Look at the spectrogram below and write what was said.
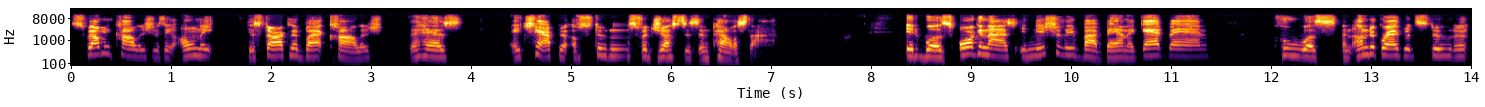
Spelman College is the only historically Black college that has a chapter of Students for Justice in Palestine. It was organized initially by Bana Gadban, who was an undergraduate student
